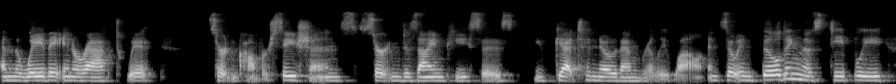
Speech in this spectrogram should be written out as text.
and the way they interact with certain conversations, certain design pieces, you get to know them really well. And so, in building those deeply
